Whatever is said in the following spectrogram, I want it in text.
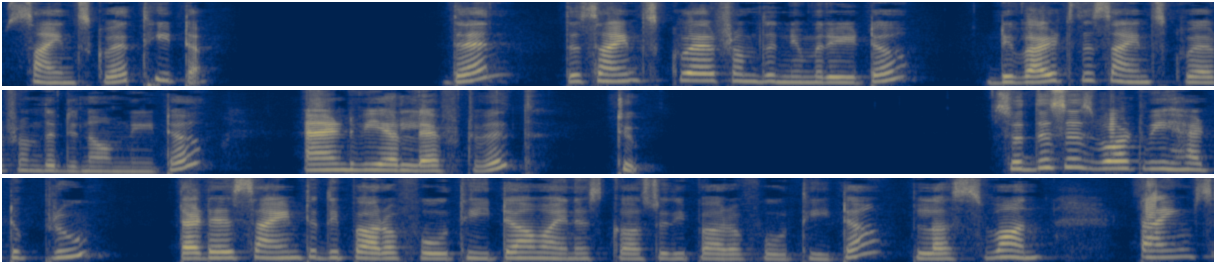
sine square theta. Then the sine square from the numerator divides the sine square from the denominator and we are left with 2. So this is what we had to prove that is sine to the power of 4 theta minus cos to the power of 4 theta plus 1 times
